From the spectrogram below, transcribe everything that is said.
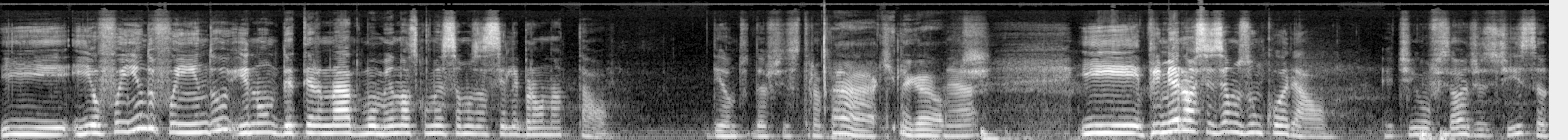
E, e eu fui indo, fui indo, e num determinado momento nós começamos a celebrar o Natal dentro da X Trabalho. Ah, que legal. né? E primeiro nós fizemos um coral. Eu tinha um oficial de justiça,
